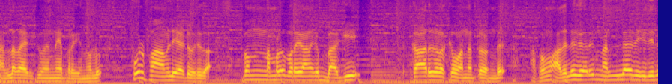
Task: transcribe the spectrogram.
നല്ലതായിരിക്കും എന്നേ പറയുന്നുള്ളൂ. ഫുൾ ഫാമിലി ആയിട്ട് വരിക. ഇപ്പം നമ്മൾ പറയുകയാണെങ്കിൽ ബഗി കാറുകളൊക്കെ വന്നിട്ടുണ്ട്. അപ്പം അതിൽ കയറി നല്ല രീതിയിൽ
